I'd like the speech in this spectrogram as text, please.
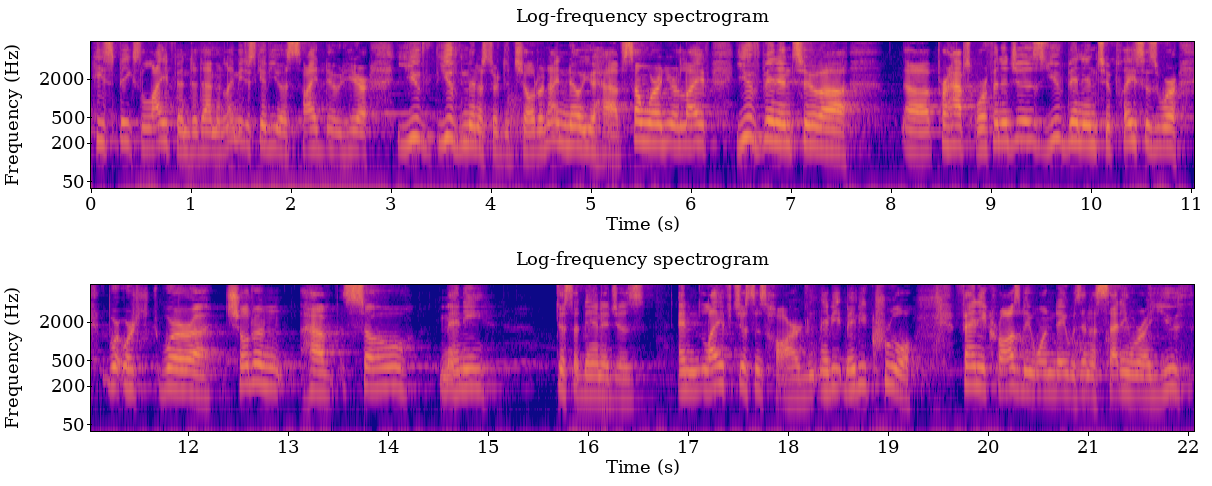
He speaks life into them. And let me just give you a side note here. You've, you've ministered to children. I know you have. Somewhere in your life, you've been into. Uh, uh, perhaps orphanages. You've been into places where, where, where uh, children have so many disadvantages and life just is hard, maybe, maybe cruel. Fanny Crosby one day was in a setting where a youth,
